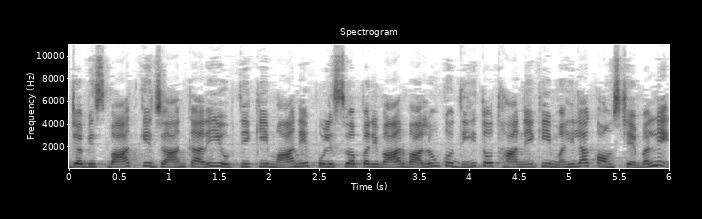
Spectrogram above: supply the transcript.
जब इस बात की जानकारी युवती की माँ ने पुलिस व परिवार वालों को दी तो थाने की महिला कांस्टेबल ने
